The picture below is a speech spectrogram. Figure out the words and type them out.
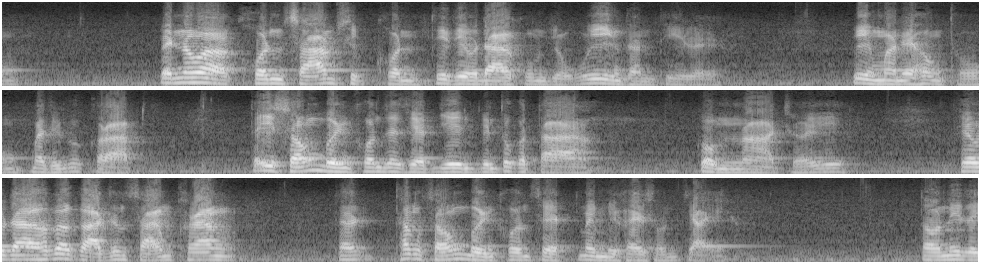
ง เป็นนนว่าคนสามสิบคนที่เทวดาคุมอยู่วิ่งทันทีเลย วิ่งมาในห้องโถงมาถึงก็กราบ แต่อีสองหมื่นคนจะเสร็จยืนเป็นตุ๊กตาก้มหน้าเฉย เทวดาเขาประกาศถึงสามครั้งแต่ทั้งสองหมื่นคนเสร็จไม่มีใครสนใจ ตอนนี้จะ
